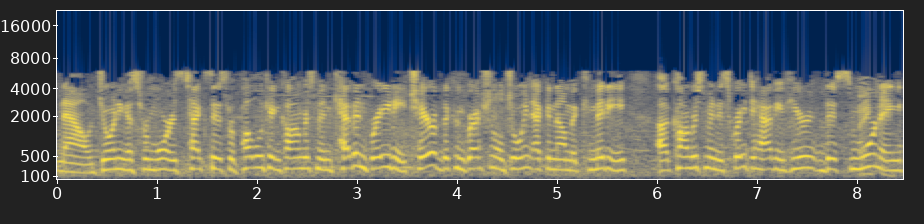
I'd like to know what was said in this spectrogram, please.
now. Joining us for more is Texas Republican Congressman Kevin Brady, chair of the Congressional Joint Economic Committee. Uh, Congressman, it's great to have you here this morning.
